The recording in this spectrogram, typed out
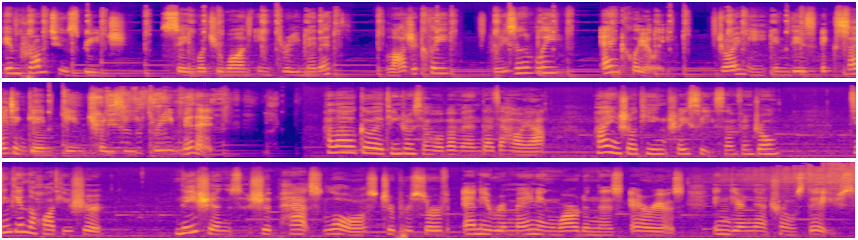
Impromptu speech. Say what you want in three minutes, logically, reasonably, and clearly. Join me in this exciting game in Tracy Three Minutes. Hello，各位听众小伙伴们，大家好呀！欢迎收听 Tracy 三分钟。今天的话题是：Nations should pass laws to preserve any remaining wilderness areas in their natural states.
